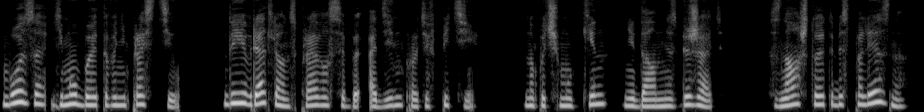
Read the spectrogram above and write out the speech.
Боза ему бы этого не простил, да и вряд ли он справился бы один против пяти. Но почему Кин не дал мне сбежать? Знал, что это бесполезно?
